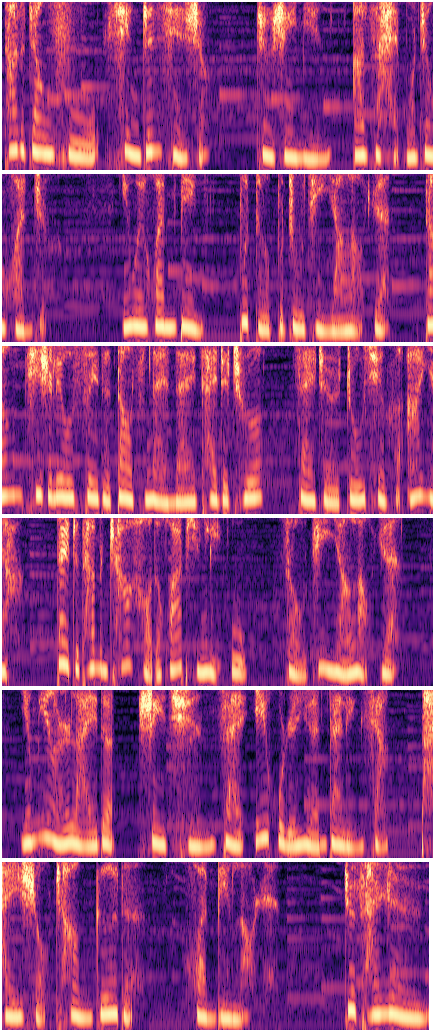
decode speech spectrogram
她的丈夫幸真先生，正是一名阿兹海默症患者，因为患病不得不住进养老院。当七十六岁的稻子奶奶开着车载着周迅和阿雅，带着他们插好的花瓶礼物走进养老院。迎面而来的是一群在医护人员带领下拍手唱歌的患病老人，这残忍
